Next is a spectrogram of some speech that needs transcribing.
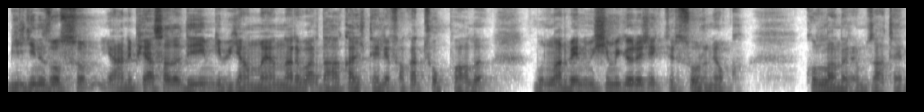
Bilginiz olsun. Yani piyasada dediğim gibi yanmayanları var. Daha kaliteli fakat çok pahalı. Bunlar benim işimi görecektir. Sorun yok. Kullanırım zaten.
